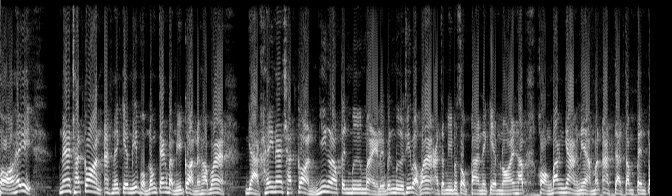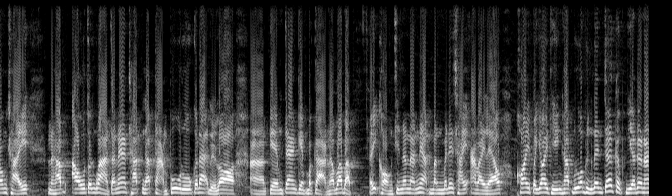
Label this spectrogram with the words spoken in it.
ขอให้แน่ชัดก่อนอะในเกมนี้ผมต้องแจ้งแบบนี้ก่อนนะครับว่า อยากให้แน่ชัดก่อน ยิ่งเราเป็นมือใหม่ หรือเป็นมือที่แบบว่าอาจจะมีประสบการณ์ในเกมน้อยครับ ของบางอย่างเนี่ยมันอาจจะจำเป็นต้องใช้นะครับ เอาจนกว่าจะแน่ชัดนะครับ ถามผู้รู้ก็ได้หรือรออเกมแจ้งเกมประกาศนะว่าแบบไอ้ของชิ้นนั้นๆเนี่ยมันไม่ได้ใช้อะไรแล้ว ค่อยไปย่อยทิ้งครับ รวมถึงเรนเจอร์กับเกียร์ด้วยนะ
